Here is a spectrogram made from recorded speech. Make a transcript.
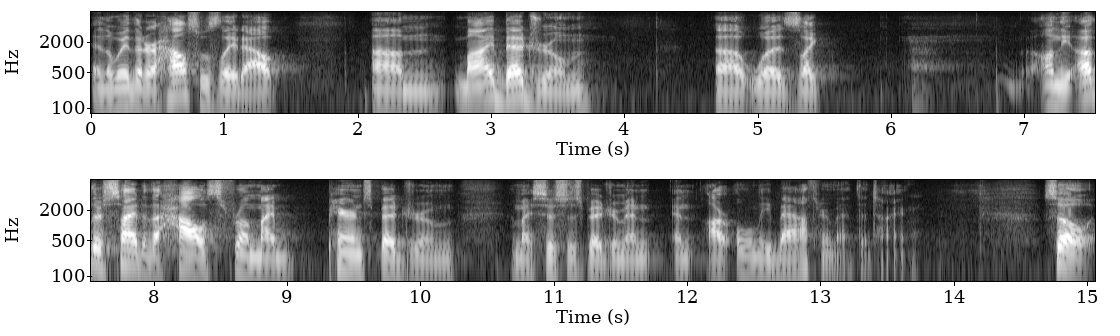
And the way that our house was laid out, um, my bedroom uh, was like on the other side of the house from my parents' bedroom and my sister's bedroom and, and our only bathroom at the time. So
